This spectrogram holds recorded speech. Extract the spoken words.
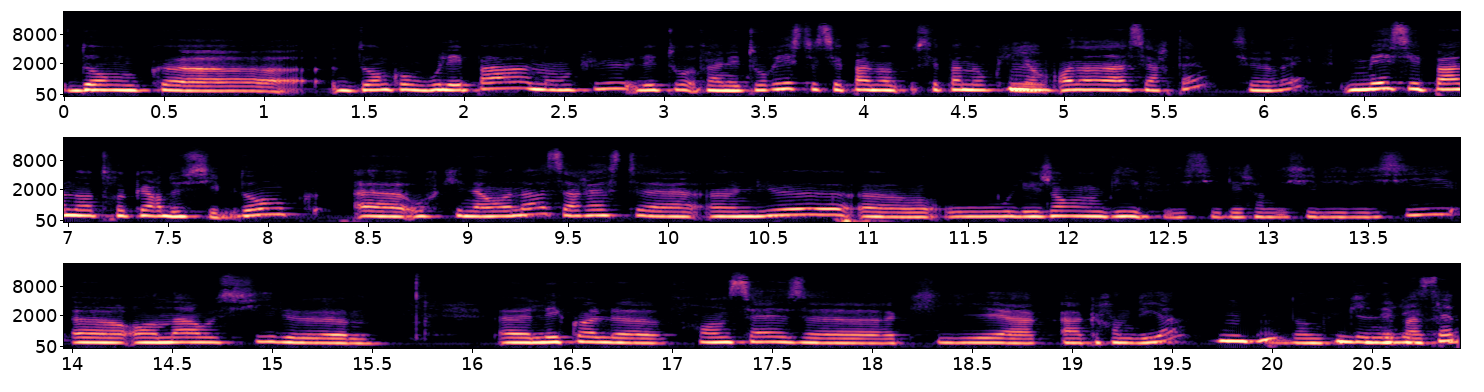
Donc, euh, donc on voulait pas non plus les, enfin les touristes, c'est pas no- c'est pas nos clients. Mm. On en a certains, c'est vrai, mais c'est pas notre cœur de cible. Donc, euh, Urquinaona, ça reste euh, un lieu où les gens vivent ici, les gens d'ici vivent ici. Euh, on a aussi le euh, l'école française euh, qui est à, à Grande Via, donc qui n'est pas très...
